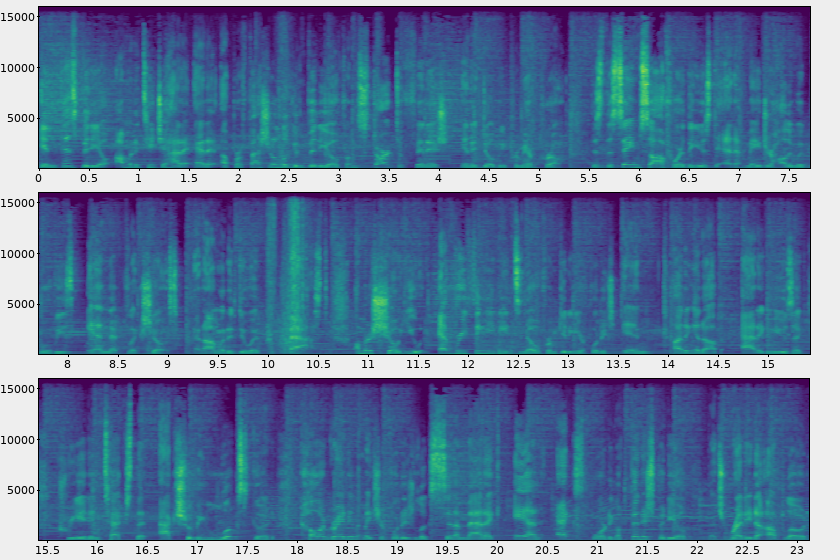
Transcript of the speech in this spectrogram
In this video, I'm gonna teach you how to edit a professional looking video from start to finish in Adobe Premiere Pro. This is the same software they use to edit major Hollywood movies and Netflix shows, and I'm gonna do it fast. I'm gonna show you everything you need to know from getting your footage in, cutting it up, adding music, creating text that actually looks good, color grading that makes your footage look cinematic, and exporting a finished video that's ready to upload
